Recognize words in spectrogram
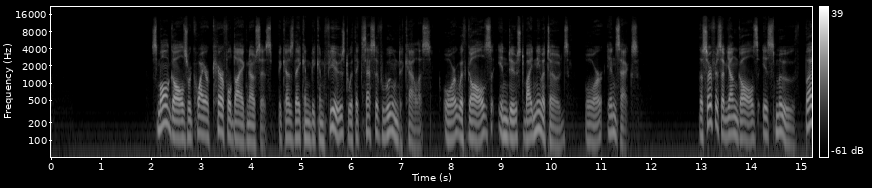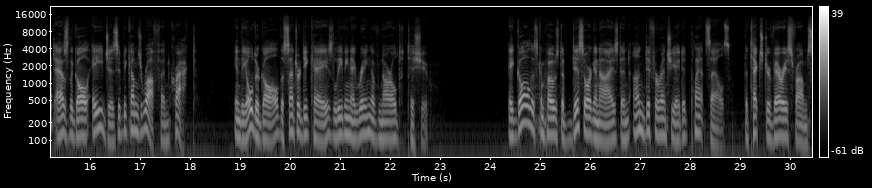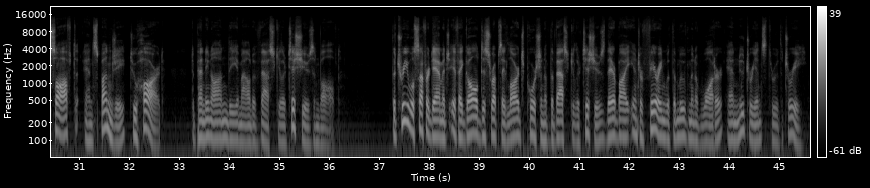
Small galls require careful diagnosis because they can be confused with excessive wound callus or with galls induced by nematodes or insects. The surface of young galls is smooth, but as the gall ages it becomes rough and cracked. In the older gall, the center decays, leaving a ring of gnarled tissue. A gall is composed of disorganized and undifferentiated plant cells. The texture varies from soft and spongy to hard, depending on the amount of vascular tissues involved. The tree will suffer damage if a gall disrupts a large portion of the vascular tissues, thereby interfering with the movement of water and nutrients through the tree.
